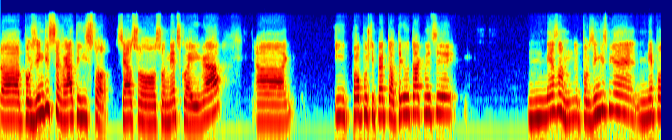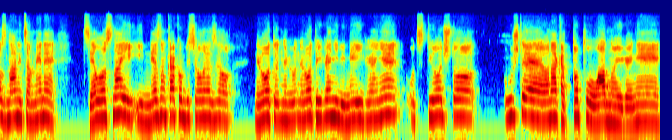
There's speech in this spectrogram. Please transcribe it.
а, Порзингис се врати исто сега со со Нец која игра а, и пропушти пред тоа три утакмици. Не знам, Порзингис ми е непознаница мене целосна и, и не знам како би се одразил неговото, него- неговото играње или не играње од стилот што уште е онака топло ладно игра и не е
